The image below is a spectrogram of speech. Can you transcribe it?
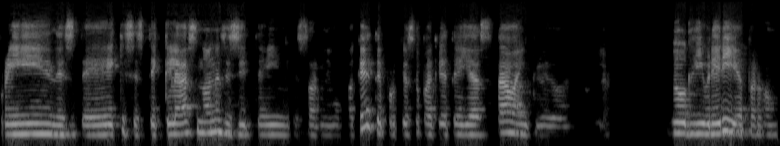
print, este X, este class, no necesite ingresar ningún paquete, porque ese paquete ya estaba incluido en la, librería, perdón.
